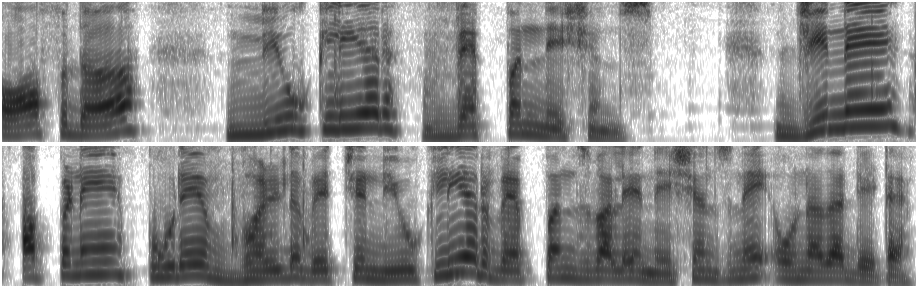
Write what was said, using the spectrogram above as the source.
of the nuclear weapon nations ਜਿਨੇ ਆਪਣੇ ਪੂਰੇ ਵਰਲਡ ਵਿੱਚ ਨਿਊਕਲੀਅਰ ਵੈਪਨਸ ਵਾਲੇ ਨੇਸ਼ਨਸ ਨੇ, ਉਹਨਾਂ ਦਾ ਡੇਟਾ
